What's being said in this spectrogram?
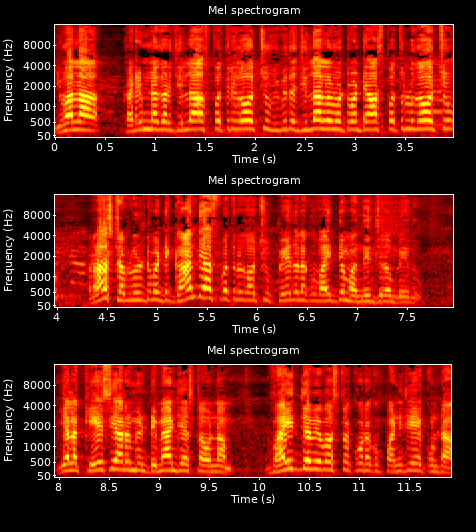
ఇవాళ కరీంనగర్ జిల్లా ఆసుపత్రి కావచ్చు వివిధ జిల్లాలో ఉన్నటువంటి ఆసుపత్రులు కావచ్చు రాష్ట్రంలో ఉన్నటువంటి గాంధీ ఆసుపత్రులు కావచ్చు పేదలకు వైద్యం అందించడం లేదు. ఇలా కేసీఆర్ మేము డిమాండ్ చేస్తా ఉన్నాం. వైద్య వ్యవస్థ కొరకు పనిచేయకుండా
